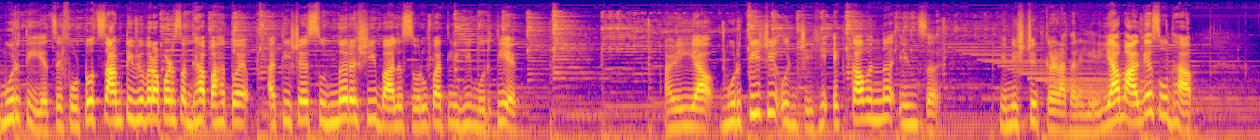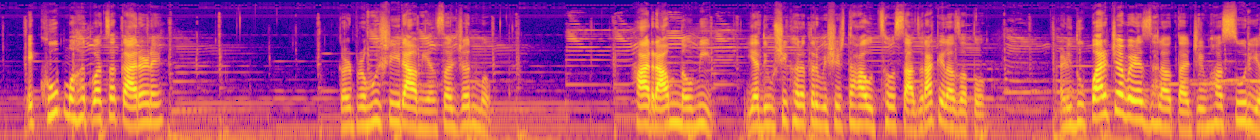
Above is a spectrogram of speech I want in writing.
मूर्ती याचे फोटो साम टीव्हीवर आपण सध्या पाहतोय. अतिशय सुंदर अशी बालस्वरूपातली ही मूर्ती आहे. आणि या मूर्तीची उंची ही एक्कावन्न इंच ही निश्चित करण्यात आलेली आहे. या मागे सुद्धा एक खूप महत्वाचं कारण आहे. कारण प्रभू श्रीराम यांचा जन्म हा रामनवमी या दिवशी खरं तर विशेषतः हा उत्सव साजरा केला जातो. आणि दुपारच्या वेळेस झाला होता जेव्हा सूर्य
